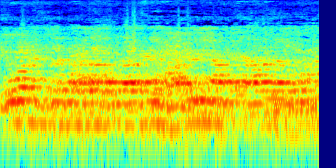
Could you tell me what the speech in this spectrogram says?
யுவன் திருமணம் மாதிரி ஆணையாளர்கள்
